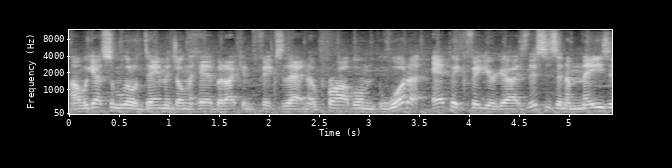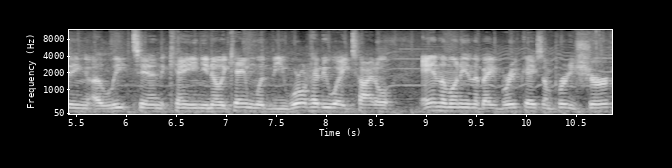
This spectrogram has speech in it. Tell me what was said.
Uh, we got some little damage on the head, but I can fix that, no problem. What an epic figure, guys. This is an amazing Elite 10 Kane. You know, he came with the World Heavyweight title and the Money in the Bank briefcase, I'm pretty sure.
